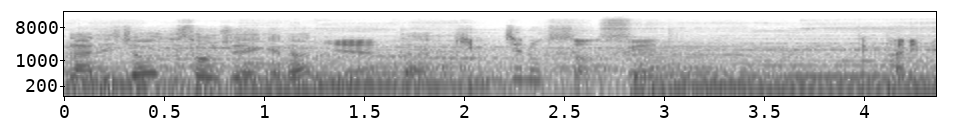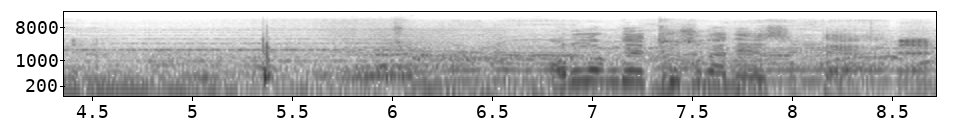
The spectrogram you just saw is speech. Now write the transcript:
날이죠 이 선수에게는 예, 네. 김진욱 선수의 득판입니다. 어느 정도의 투수가 되었을 때 네,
